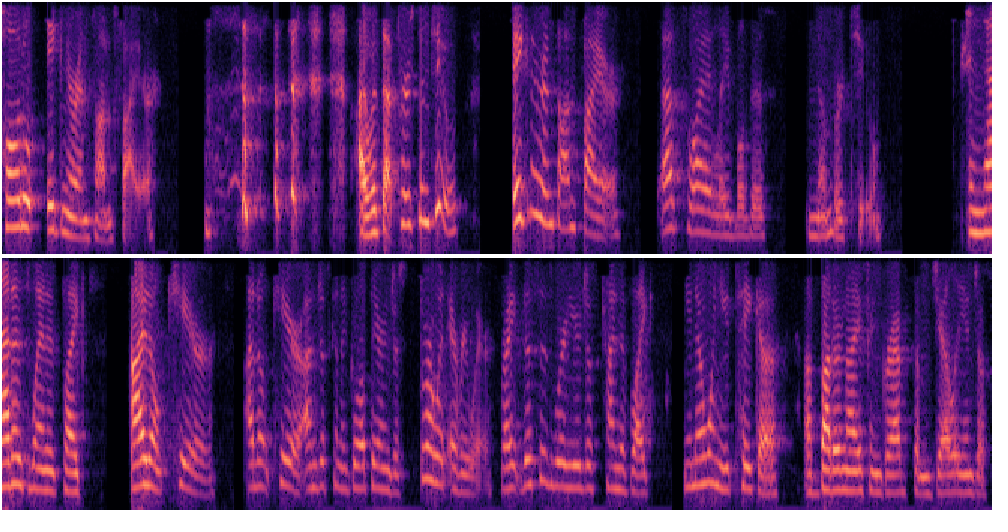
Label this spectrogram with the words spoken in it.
total ignorance on fire. I was that person too. Ignorance on fire. That's why I labeled this number two. And that is when it's like, I don't care. I don't care. I'm just going to go up there and just throw it everywhere, right? This is where you're just kind of like, you know, when you take a, a butter knife and grab some jelly and just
